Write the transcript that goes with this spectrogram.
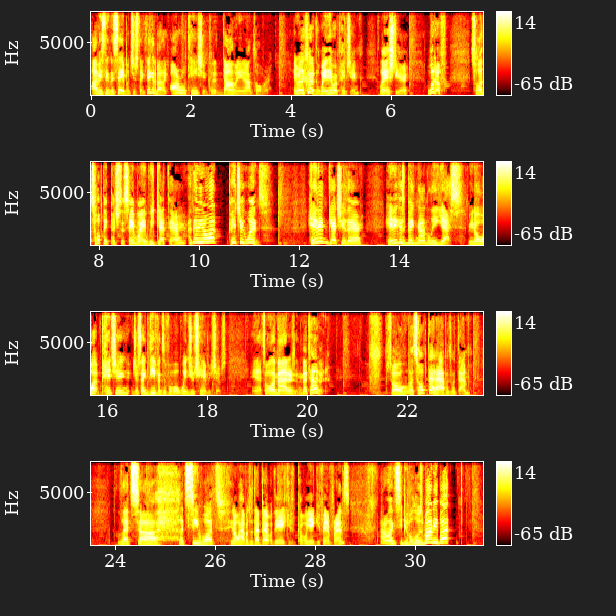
obvious thing to say, but just like thinking about like our rotation could have dominated in October. It really could have. The way they were pitching last year would have. So let's hope they pitch the same way. We get there, and then you know what? Pitching wins. Hitting gets you there. Hitting is big now in the league, yes. But you know what? Pitching, just like defensive football, wins you championships. And that's all that matters, and Mets have it. So let's hope that happens with them. Let's uh let's see what you know happens with that bet with the Yankee, couple Yankee fan friends. I don't like to see people lose money, but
